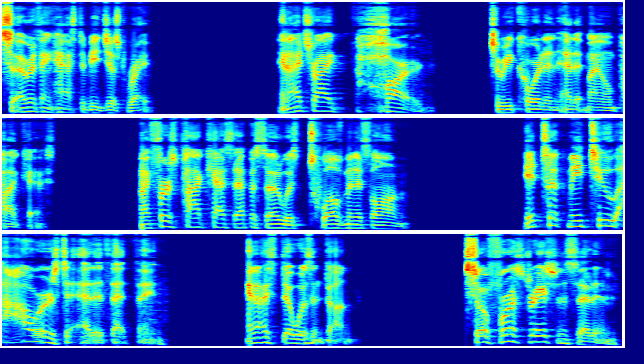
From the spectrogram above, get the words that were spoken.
So everything has to be just right. And I tried hard to record and edit my own podcast. My first podcast episode was 12 minutes long. It took me two hours to edit that thing, and I still wasn't done. So frustration set in.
